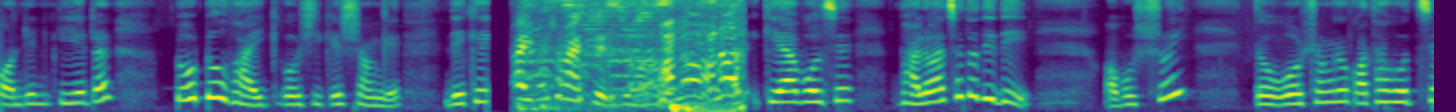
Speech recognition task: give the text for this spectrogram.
কন্টেন্ট ক্রিয়েটার টোটু ভাই কৌশিকের সঙ্গে। দেখে এই কোন সময় আসছেন? ভালো ভালো। কেয়া বলছে ভালো আছে তো দিদি? অবশ্যই। তো ওর সঙ্গে কথা হচ্ছে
